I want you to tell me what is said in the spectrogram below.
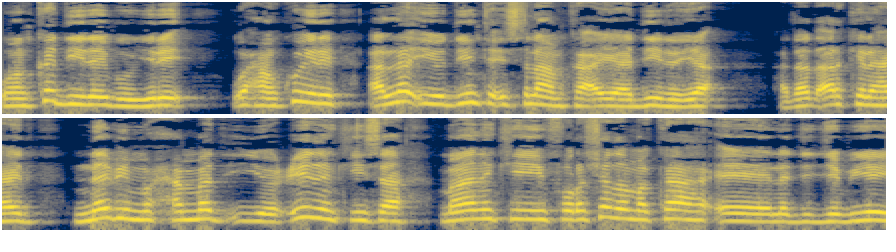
waan ka diiday buu yidhi. Waxaan ku yidhi alle iyo diinta islaamka ayaa diidaya. Haddaad arki lahayd nebi moxamed iyo ciidankiisa maalinkii furashada makaah ee la jejebiyey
